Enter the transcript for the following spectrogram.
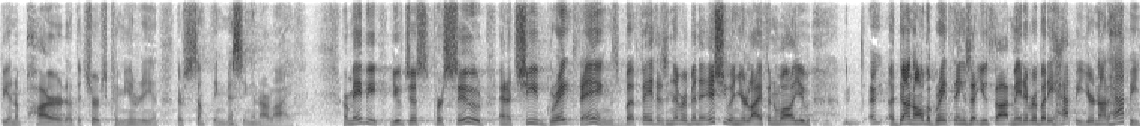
being a part of the church community, and there's something missing in our life. Or maybe you've just pursued and achieved great things, but faith has never been an issue in your life. And while you've uh, done all the great things that you thought made everybody happy, you're not happy.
